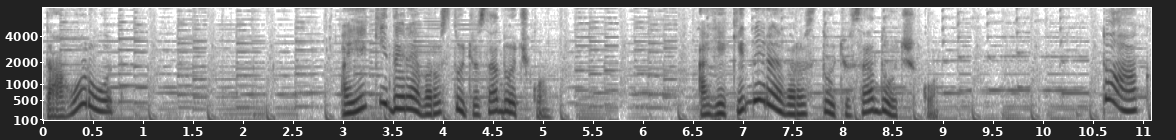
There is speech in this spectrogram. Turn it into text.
та город. А які дерева ростуть у садочку? А які дерева ростуть у садочку? Так,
